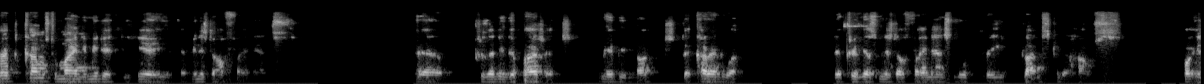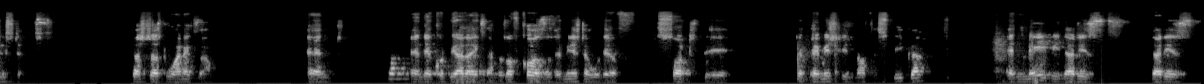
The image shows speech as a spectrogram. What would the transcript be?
that comes to mind immediately here is the Minister of Finance uh, presenting the budget, maybe not the current one, the previous Minister of Finance would bring plans to the house, for instance. That's just one example. And and there could be other examples. Of course, the minister would have sought the, the permission of the speaker, and maybe that is that is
